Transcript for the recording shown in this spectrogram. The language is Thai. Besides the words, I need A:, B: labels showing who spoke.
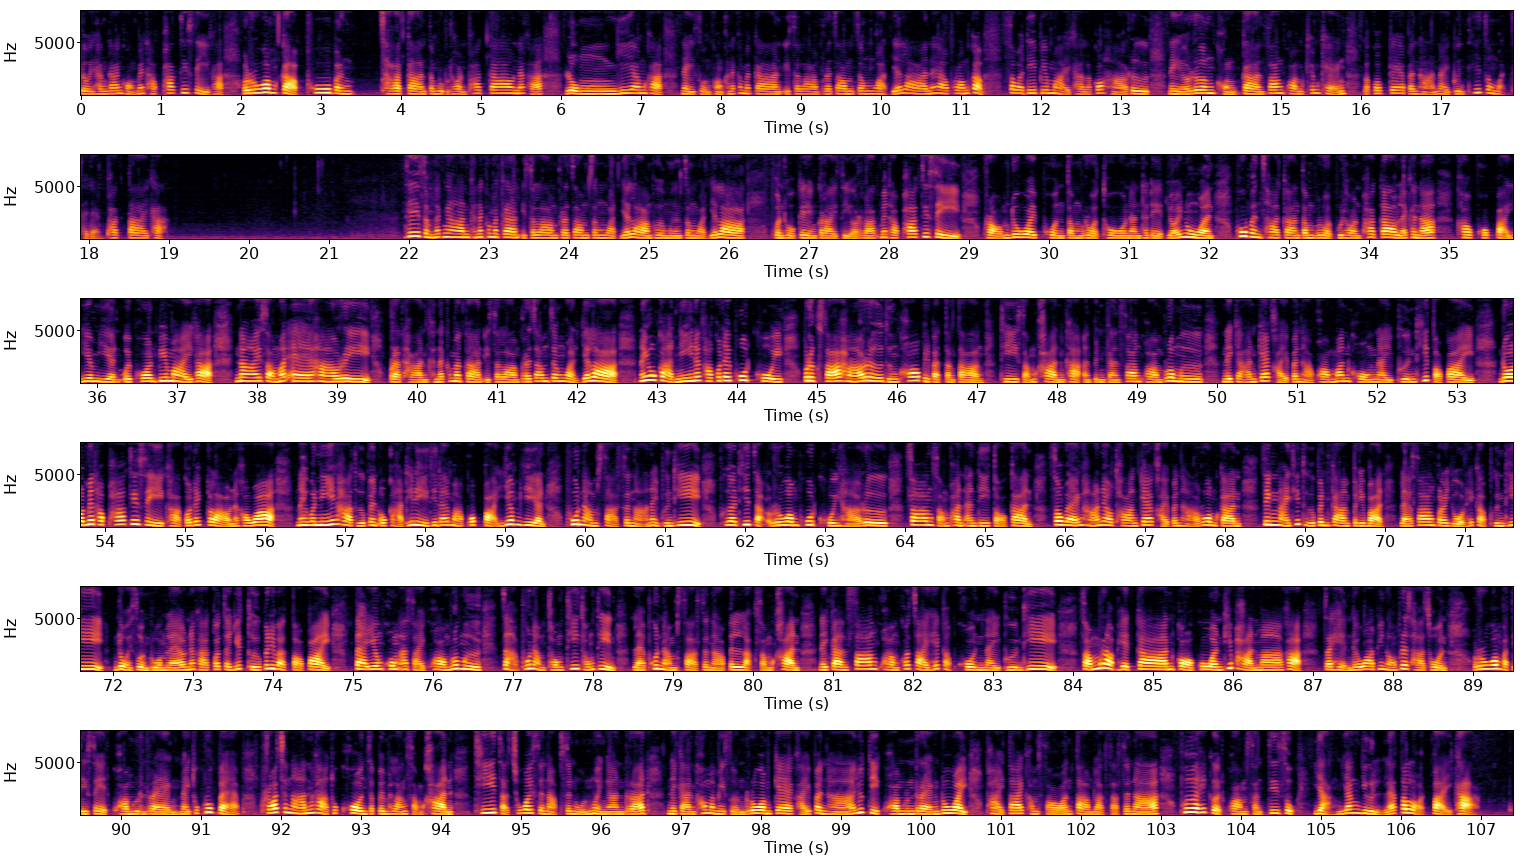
A: โดยทางด้านของแม่ทัพภาคที่ 4 ค่ะ ร่วมกับผู้บัญชาการตำรวจภูธรภาค 9 นะคะ ลงเยี่ยมค่ะ ในส่วนของคณะกรรมการอิสลามประจำจังหวัดยะลานะคะพร้อมกับสวัสดีปีใหม่ค่ะ แล้วก็หารือในเรื่องของการสร้างความเข้มแข็ง แล้วก็แก้ปัญหาในพื้นที่จังหวัดชายแดนภาคใต้ค่ะ ที่สำนักงานคณะกรรมการอิสลามประจำจังหวัดยะลาอำเภอเมืองจังหวัดยะลาพลโทเกรียงไกรศรีรักแม่ทัพภาคที่ 4 พร้อมด้วยพลตำรวจโทนันทเดชย้อยนวลผู้บัญชาการตำรวจภูธรภาค 9 และคณะ เข้าพบป่าเยี่ยมเยียนอวยพรปีใหม่ค่ะ นายสามารถแอร์ฮารี ประธานคณะกรรมการอิสลามประจำจังหวัดยะลา ในโอกาสนี้นะคะก็ได้พูดคุย ปรึกษาหารือถึงข้อปฏิบัติต่างๆ ที่สำคัญค่ะ อันเป็นการสร้างความร่วมมือในการแก้ไขปัญหาความมั่นคงในพื้นที่ต่อไป โดยแม่ทัพภาคทีสี่ 4 ค่ะ ก็ได้กล่าวนะคะว่า ในวันนี้ค่ะถือเป็นโอกาสที่ดีที่ได้มาพบปะเยี่ยมเยียน ผู้นำศาสนาในพื้นที่ เพื่อที่จะร่วมพูดคุยหารือ สร้างสัมพันธ์อันดีต่อกันแสวงหาแนวทางแก้ไขปัญหาร่วมกัน สิ่งไหนที่ถือเป็นการปฏิบัติ และสร้างประโยชน์ให้กับพื้นที่ โดยส่วนรวมแล้วนะคะ ก็จะยึดถือปฏิบัติต่อไป แต่ยังคงอาศัยความร่วมมือจากผู้นำท้องที่ท้องถิ่น และผู้นำศาสนาเป็นหลักสำคัญ ในการสร้างความความเข้าใจให้กับคนในพื้นที่สำหรับเหตุการณ์ก่อกวนที่ผ่านมาค่ะ จะเห็นได้ว่าพี่น้องประชาชน ร่วมปฏิเสธ ความรุนแรงในทุกรูปแบบ เพราะฉะนั้นค่ะทุกคนจะเป็นพลังสำคัญที่จะช่วยสนับสนุนหน่วยงานรัฐ ในการเข้ามามีส่วนร่วมแก้ไขปัญหายุติความรุนแรงด้วย ภายใต้คำสอนตามหลักศาสนา เพื่อให้เกิดความสันติสุขอย่างยั่งยืนและตลอดไปค่ะ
